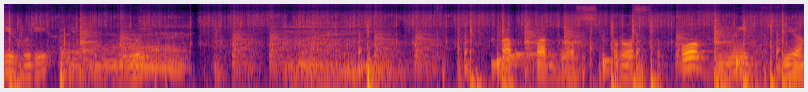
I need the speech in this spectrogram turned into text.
Тут на воді Пападос просто повний є.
